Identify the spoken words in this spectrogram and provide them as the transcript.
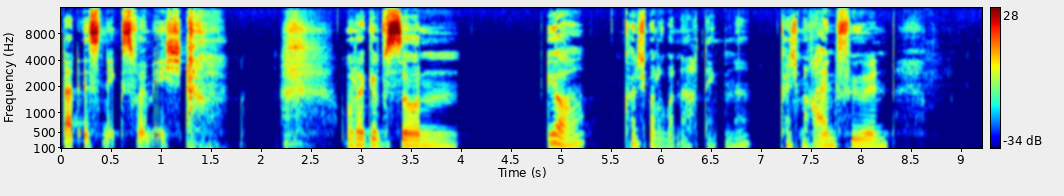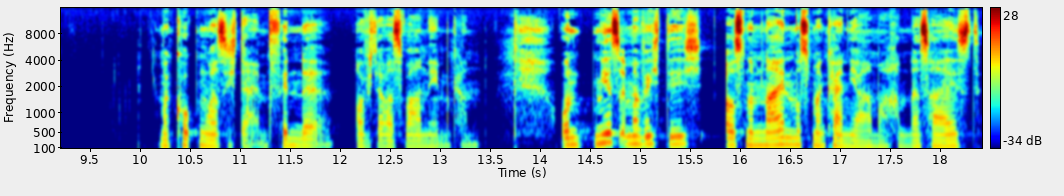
das ist nix für mich. Oder gibt es so ein, ja, könnte ich mal drüber nachdenken, ne? Könnte ich mal reinfühlen, mal gucken, was ich da empfinde, ob ich da was wahrnehmen kann. Und mir ist immer wichtig, aus einem Nein muss man kein Ja machen. Das heißt,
